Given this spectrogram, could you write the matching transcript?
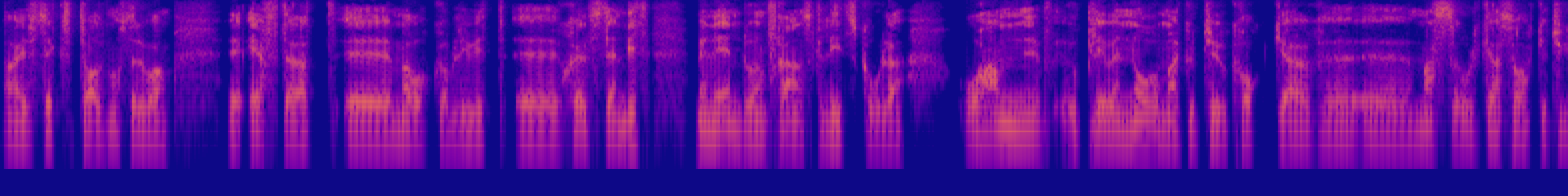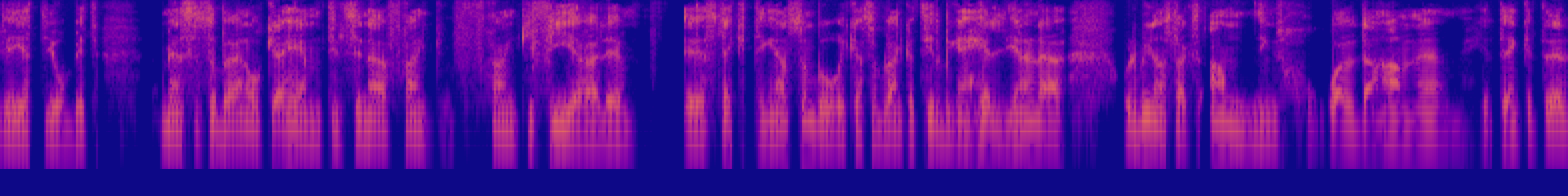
ja, i 60-talet måste det vara, eh, efter att eh, Marocko har blivit eh, självständigt, men ändå en fransk elitskola. Och han eh, upplever enorma kulturkrockar, eh, eh, massa olika saker, tycker det är jättejobbigt. Men sen så börjar han åka hem till sina frank frankifierade eh, släktingar som bor i Casablanca och tillbringar helgerna där. Och det blir någon slags andningshål där han eh, helt enkelt, där,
